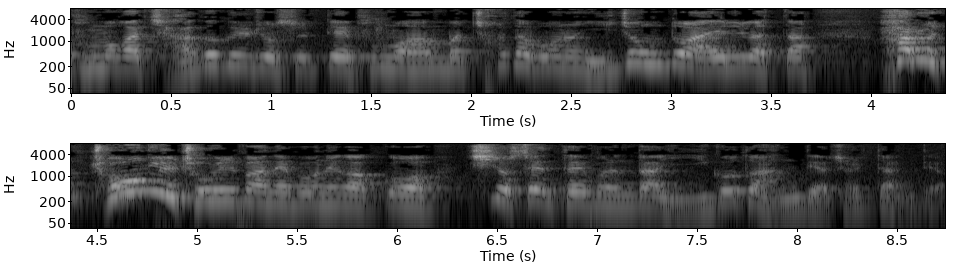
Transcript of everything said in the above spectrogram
부모가 자극을 줬을 때 부모 한번 쳐다보는 이 정도 아이를 갖다 하루 종일 종일반에 보내갖고 치료센터에 보낸다 이것도 안 돼요 절대 안 돼요.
